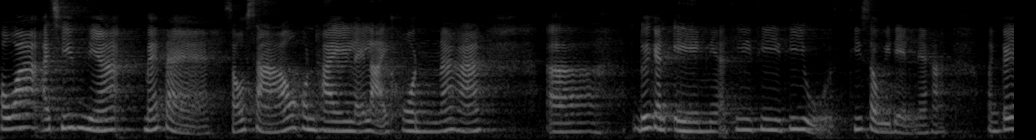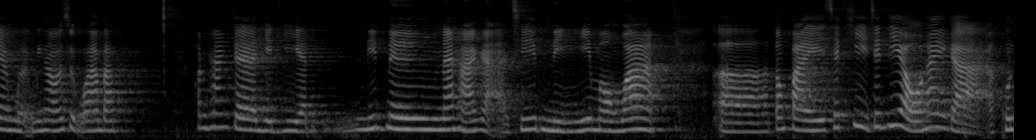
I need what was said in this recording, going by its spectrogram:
เพราะว่าอาชีพเนี้ยแม้แต่สาวๆ คนไทยหลาย ๆ คนนะคะด้วยกันเองเนี่ยที่ที่ที่อยู่ที่สวีเดนเนี่ยค่ะมันก็ยังเหมือนมีความรู้สึกว่าแบบค่อนข้างจะเหยียดเหยียดนิดนึงนะคะกับอาชีพนี้มองว่าต้องไปเช็ดขี้เช็ดเยี่ยวให้กับคน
